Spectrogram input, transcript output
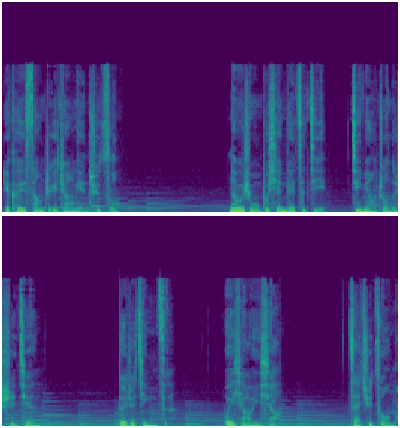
也可以丧着一张脸去做。那为什么不先给自己几秒钟的时间，对着镜子微笑一下，再去做呢？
